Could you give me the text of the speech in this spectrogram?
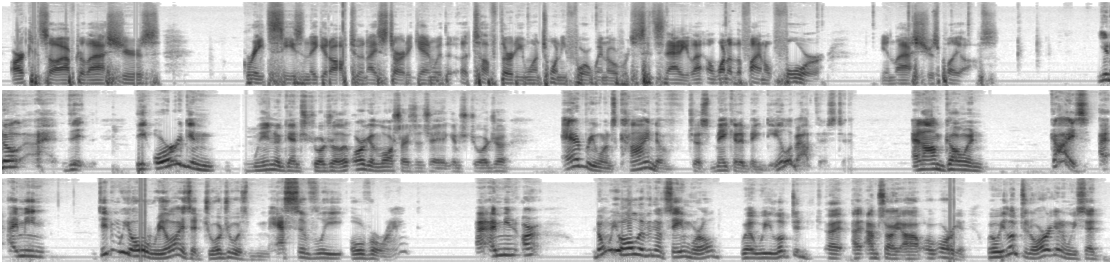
Arkansas, after last year's great season, they get off to a nice start again with a, tough 31-24 win over Cincinnati, uh, one of the final four in last year's playoffs. You know, uh, the the Oregon win against Georgia, the Oregon loss, I should say, against Georgia, everyone's kind of just making a big deal about this, Tim. And I'm going, guys, I, I mean, didn't we all realize that Georgia was massively overranked? I, I mean, are, don't we all live in that same world where we looked at, uh, I, am sorry, uh, Oregon, where we looked at Oregon and we said,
